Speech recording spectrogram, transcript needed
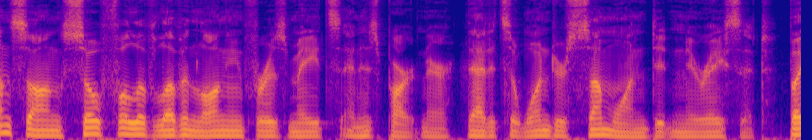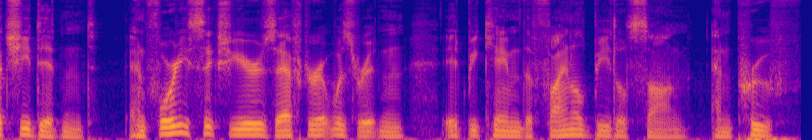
John's song so full of love and longing for his mates and his partner that it's a wonder someone didn't erase it. But she didn't, and 46 years after it was written, it became the final Beatles song and proof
